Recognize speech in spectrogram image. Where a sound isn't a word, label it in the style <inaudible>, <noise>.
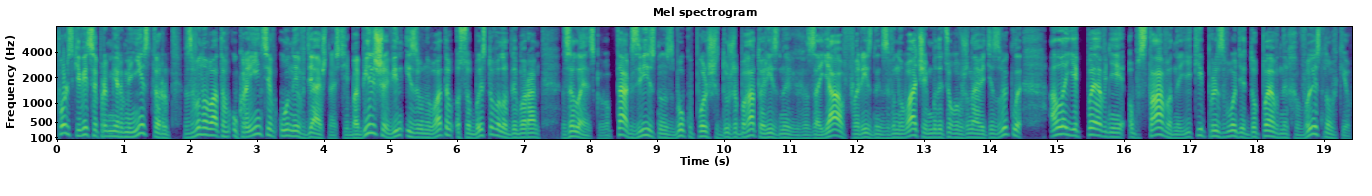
Польський віце-прем'єр-міністр звинуватив українців у невдячності, ба більше він і звинуватив особисто Володимира Зеленського. Так, звісно, з боку Польщі дуже багато різних заяв, різних звинувачень. Ми до цього вже навіть і звикли. Але є певні обставини, які призводять до певних висновків.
